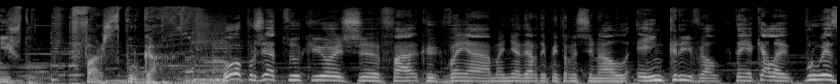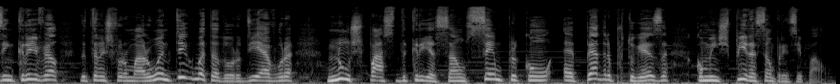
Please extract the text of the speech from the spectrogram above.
Isto faz-se por cá. O projeto que hoje fa- que vem amanhã da RDP Internacional é incrível. Tem aquela proeza incrível de transformar o antigo matador de Évora num espaço de criação, sempre com a pedra portuguesa como inspiração principal.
